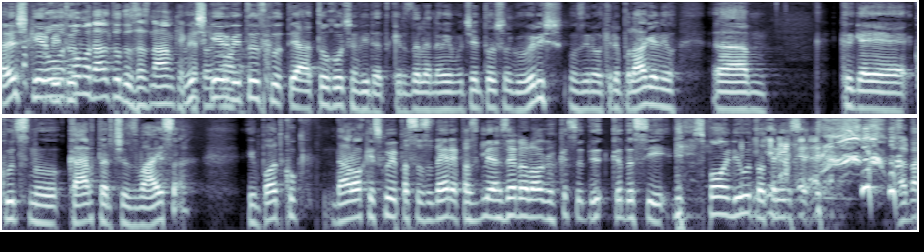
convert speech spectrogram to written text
Veš, kjer bi To tudi bomo dali tudi za znamke. Veš, kjer bi tudi hud, ja, to hočem videti, ker zdaj ne vem, o čem točno govoriš, oziroma kjer je polaganju. Um, ki ga je kucnil Carter čez Vajsa. In pa tako da roke skupaj, pa se zadere, pa zgleda z eno nogo, kot da si spolnil to trese. Ali pa, Pa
